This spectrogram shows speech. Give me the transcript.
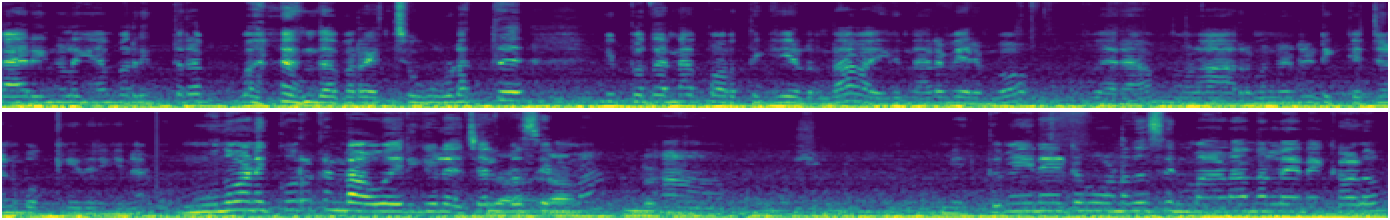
കാര്യങ്ങളും ഞാൻ പറയും ഇത്ര എന്താ പറയാ ചൂടത്ത് ഇപ്പൊ തന്നെ പുറത്തേക്ക് ഇടണ്ട. വൈകുന്നേരം വരുമ്പോ വരാം. നമ്മൾ ആറ് മണിയുടെ ടിക്കറ്റ് ആണ് ബുക്ക് ചെയ്തിരിക്കുന്നത് മൂന്ന് മണിക്കൂറൊക്കെ ഉണ്ടാവുമായിരിക്കും അല്ലേ? ചിലപ്പോ സിനിമ ആ. മിത്ത് മെയിനായിട്ട് പോണത് സിനിമ കാണാന്നുള്ളതിനേക്കാളും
